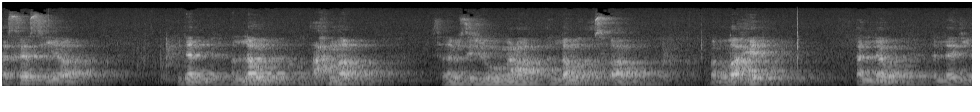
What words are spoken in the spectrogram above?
أساسية إذا اللون الأحمر سنمزجه مع اللون الأصفر ونلاحظ اللون الذي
